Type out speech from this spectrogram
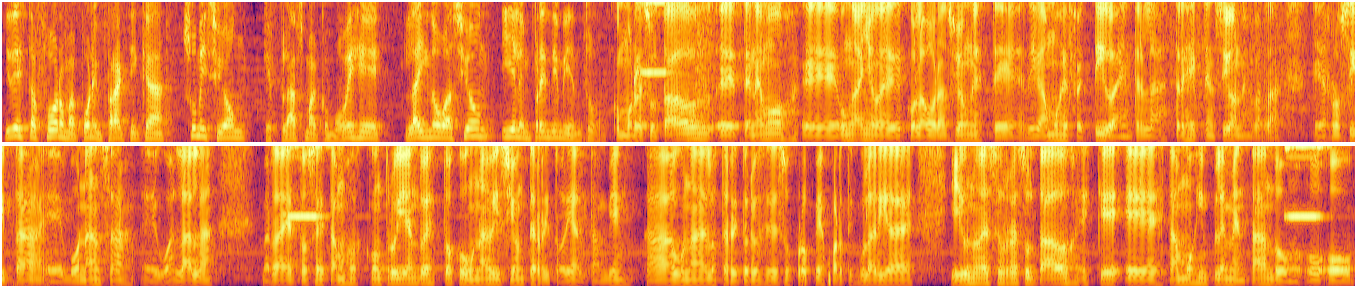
y de esta forma pone en práctica su misión que plasma como eje la innovación y el emprendimiento. Como resultado eh, tenemos eh, un año de colaboración, este, digamos, efectiva entre las tres extensiones, ¿verdad? Eh, Rosita, Bonanza, Guaslala. ¿Verdad? Entonces estamos construyendo esto con una visión territorial también. Cada uno de los territorios tiene sus propias particularidades y uno de esos resultados es que estamos implementando o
